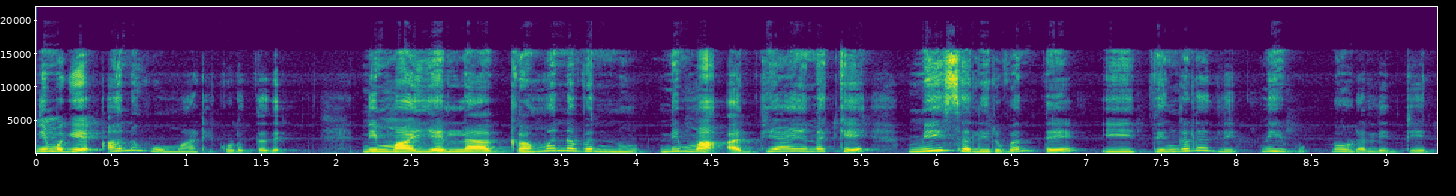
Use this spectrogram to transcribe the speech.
ನಿಮಗೆ ಅನುವು ಮಾಡಿಕೊಡುತ್ತದೆ. ನಿಮ್ಮ ಎಲ್ಲ ಗಮನವನ್ನು ನಿಮ್ಮ ಅಧ್ಯಯನಕ್ಕೆ ಮೀಸಲಿರುವಂತೆ ಈ ತಿಂಗಳಲ್ಲಿ ನೀವು ನೋಡಲಿದ್ದೀರಿ.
